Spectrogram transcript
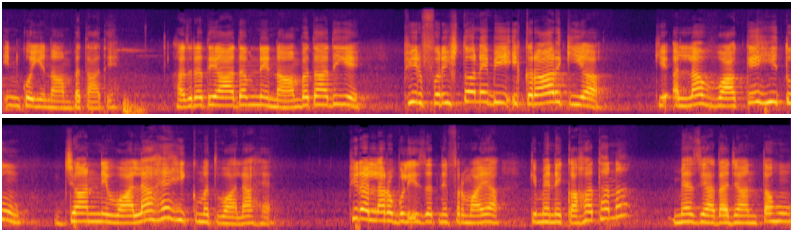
ان کو یہ نام بتا دیں۔ حضرت آدم نے نام بتا دیے۔ پھر فرشتوں نے بھی اقرار کیا کہ اللہ واقع ہی تو جاننے والا ہے، حکمت والا ہے۔ پھر اللہ رب العزت نے فرمایا کہ میں نے کہا تھا نا، میں زیادہ جانتا ہوں۔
